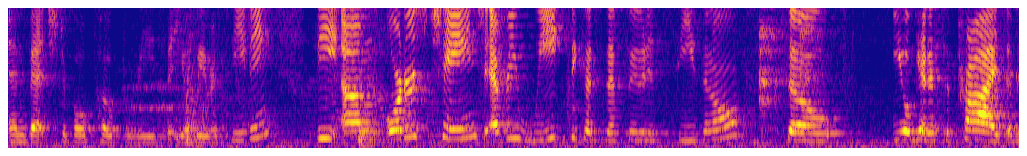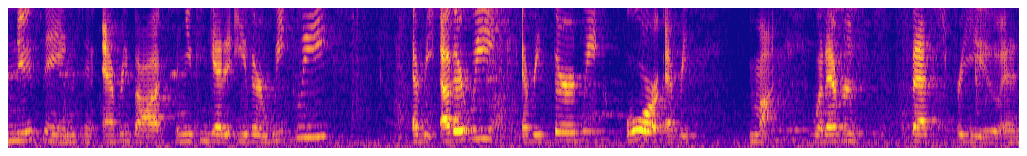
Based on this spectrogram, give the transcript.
and vegetable potpourris that you'll be receiving. The um, orders change every week because the food is seasonal. So you'll get a surprise of new things in every box, and you can get it either weekly, every other week, every third week, or every month, whatever's best for you. And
